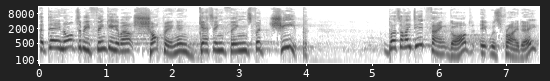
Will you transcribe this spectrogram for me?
a day not to be thinking about shopping and getting things for cheap. But I did thank God it was Friday,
